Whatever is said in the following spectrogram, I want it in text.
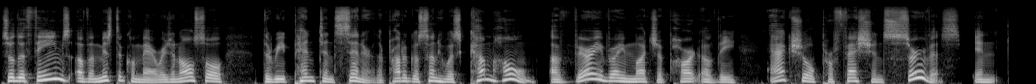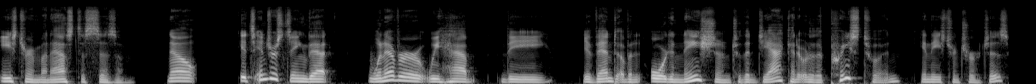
So the themes of a mystical marriage and also the repentant sinner, the prodigal son who has come home, are very, very much a part of the actual profession service in Eastern monasticism. Now, it's interesting that whenever we have the event of an ordination to the diaconate or to the priesthood in the Eastern churches,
